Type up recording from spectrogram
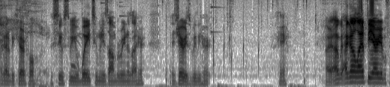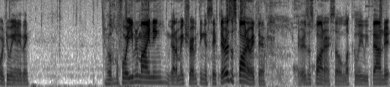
I gotta be careful. There seems to be way too many zombie out here. Jerry's really hurt. Okay. Alright, I gotta light up the area before doing anything. Well, before even mining, we gotta make sure everything is safe. There is a spawner right there. There is a spawner, so luckily we found it.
